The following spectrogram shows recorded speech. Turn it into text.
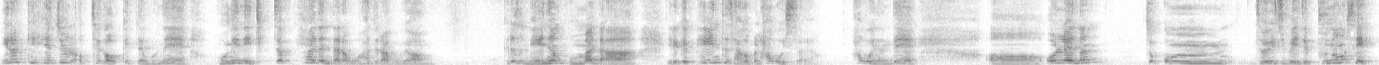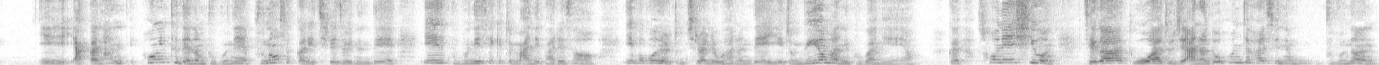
이렇게 해줄 업체가 없기 때문에 본인이 직접 해야 된다라고 하더라고요. 그래서 매년 봄마다 이렇게 페인트 작업을 하고 있어요. 하고 있는데 어, 원래는 조금 저희 집에 이제 분홍색이 약간 한 포인트 되는 부분에 분홍 색깔이 칠해져 있는데 이 부분이 색이 좀 많이 바래서 이 부분을 좀 칠하려고 하는데 이게 좀 위험한 구간이에요. 그러니까 손이 쉬운 제가 도와주지 않아도 혼자 할 수 있는 부분은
